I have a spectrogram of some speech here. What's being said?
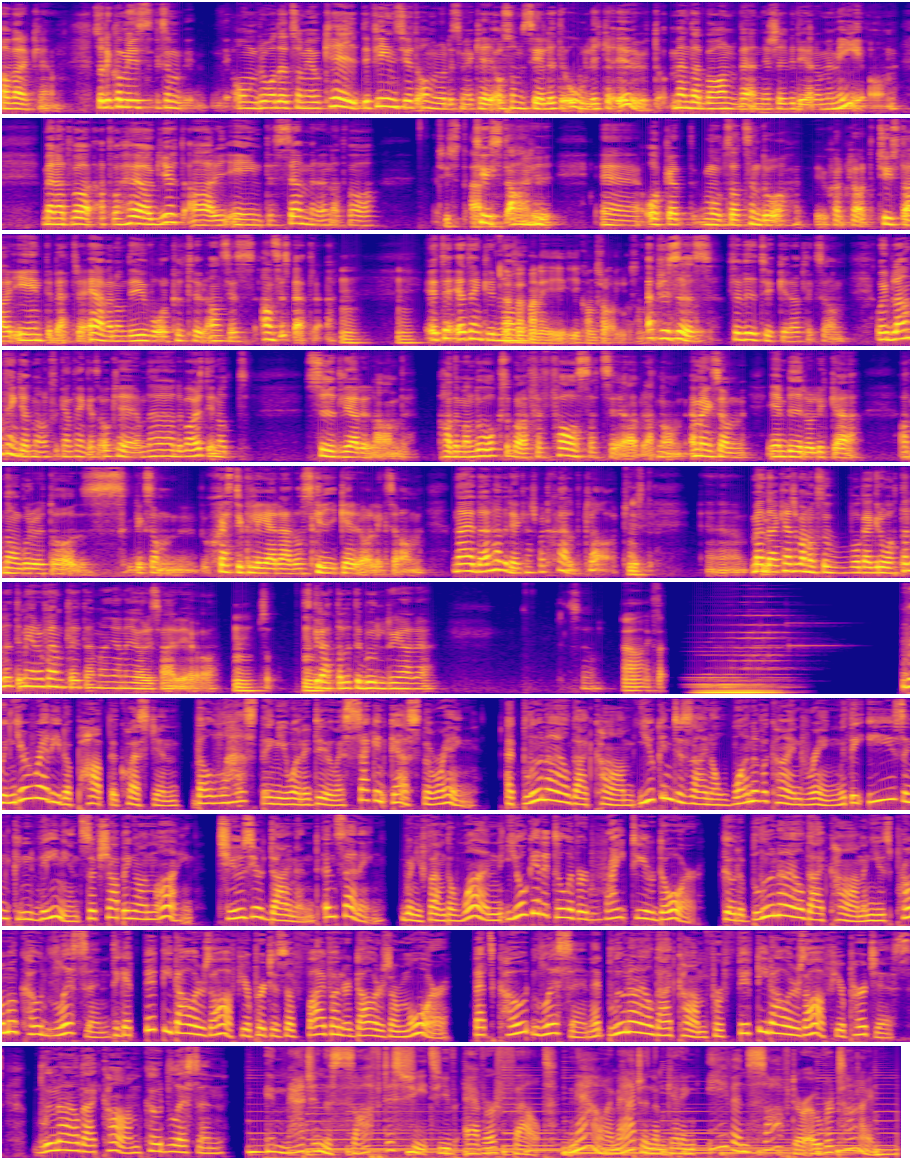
Ja, verkligen. Så det kommer ju liksom, området som är okej, det finns ju ett område som är okej och som ser lite olika ut. Men där barn vänjer sig vid det de är med om. Men att vara, att vara högljutt arg är inte sämre än att vara Tyst arg. tyst arg. Eh, och att motsatsen då, självklart, tyst arg är inte bättre. Även om det i vår kultur anses, anses bättre. Jag, t- jag tänker ibland... Ja, för att man är i, i kontroll och sånt. Ja, precis. För vi tycker att liksom... Och ibland tänker jag att man också kan tänka sig, okej, om det här hade varit i något sydligare land, hade man då också bara förfasat sig över att någon, ja men liksom i en bilolycka, att någon går ut och liksom gestikulerar och skriker och liksom. Nej, där hade det kanske varit självklart. Just det. Eh, Men där kanske man också vågar gråta lite mer offentligt än man gärna gör i Sverige och så. skratta lite bullrigare. Så. Ja, exakt. When you're ready to pop the question, the last thing you want to do is second guess the ring. At Bluenile.com, you can design a one of a kind ring with the ease and convenience of shopping online. Choose your diamond and setting. When you find the one, you'll get it delivered right to your door. Go to Bluenile.com and use promo code LISTEN to get $50 off your purchase of $500 or more. That's code LISTEN at Bluenile.com for $50 off your purchase. Bluenile.com code LISTEN. Imagine the softest sheets you've ever felt. Now imagine them getting even softer over time.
